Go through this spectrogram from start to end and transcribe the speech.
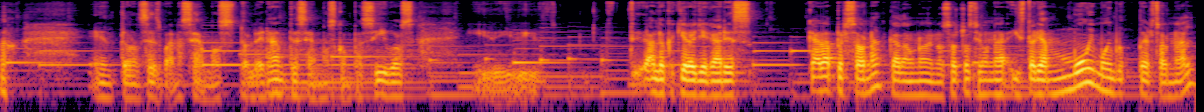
Entonces, bueno, seamos tolerantes, seamos compasivos. Y, a lo que quiero llegar es, cada persona, cada uno de nosotros tiene una historia muy, muy personal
